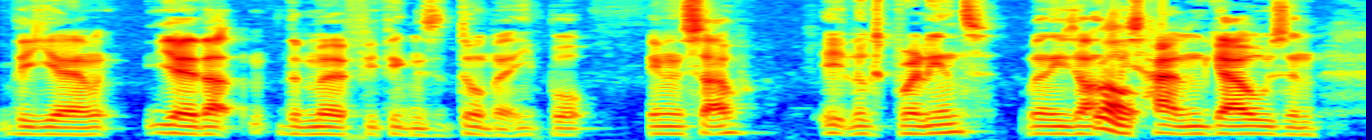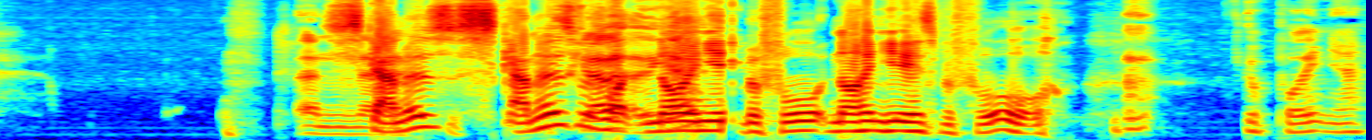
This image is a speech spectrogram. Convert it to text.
the um, yeah that the Murphy thing's a dummy, but even so, it looks brilliant when he's like Well- his hand goes and and uh, Scanners, Scanners was Scanner- like nine yeah. years before. Nine years before. good point. Yeah.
